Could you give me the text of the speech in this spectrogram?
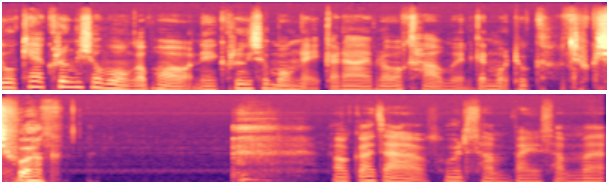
ดูแค่ครึ่งชั่วโมงก็พอในครึ่งชั่วโมงไหนก็ได้ เพราะว่าข่าวเหมือนกันหมดทุกทุกช่วง เราก็จะพูดซ้ำไปซ้ำมา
